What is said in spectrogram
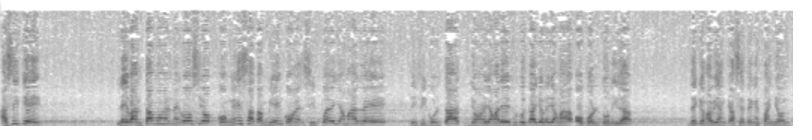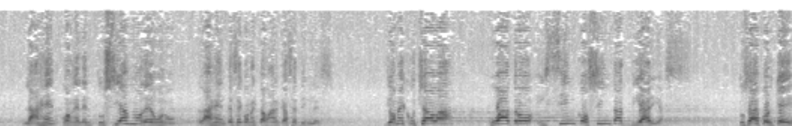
Así que levantamos el negocio con esa también, con, si puede llamarle dificultad, yo no le llamaría dificultad, yo le llamaría oportunidad, de que no habían cassette en español. La gente, con el entusiasmo de uno, la gente se conectaba al cassette de inglés. Yo me escuchaba cuatro y cinco cintas diarias. ¿Tú sabes por qué?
